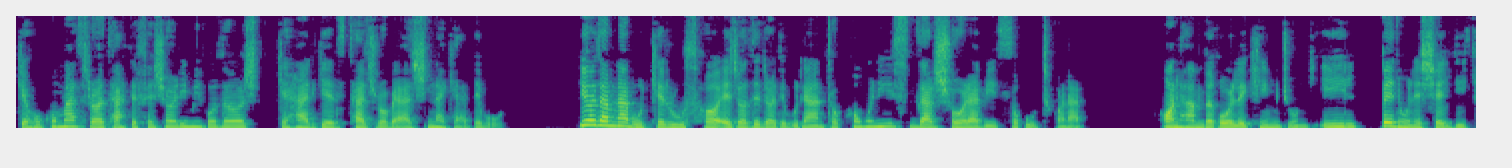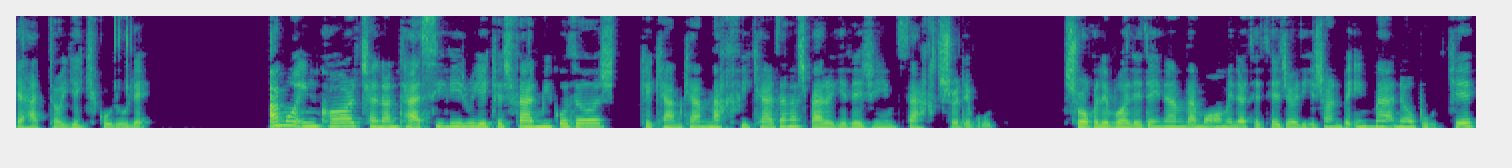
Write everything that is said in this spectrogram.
که حکومت را تحت فشاری میگذاشت که هرگز تجربه اش نکرده بود. یادم نبود که روزها اجازه داده بودند تا کمونیسم در شوروی سقوط کند. آن هم به قول کیم جونگ ایل بدون که حتی یک گلوله. اما این کار چنان تأثیری روی کشور میگذاشت که کم کم مخفی کردنش برای رژیم سخت شده بود. شغل والدینم و معاملات تجاریشان به این معنا بود که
